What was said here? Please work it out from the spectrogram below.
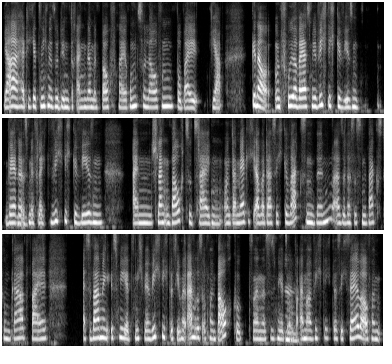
ja, hätte ich jetzt nicht mehr so den Drang, damit bauchfrei rumzulaufen. Wobei, ja, genau. Und früher wäre es mir wichtig gewesen, wäre mhm. es mir vielleicht wichtig gewesen, einen schlanken Bauch zu zeigen. Und da merke ich aber, dass ich gewachsen bin, also dass es ein Wachstum gab, weil es war mir, ist mir jetzt nicht mehr wichtig, dass jemand anderes auf meinen Bauch guckt, sondern es ist mir jetzt mhm. auf einmal wichtig, dass ich selber auf meinen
